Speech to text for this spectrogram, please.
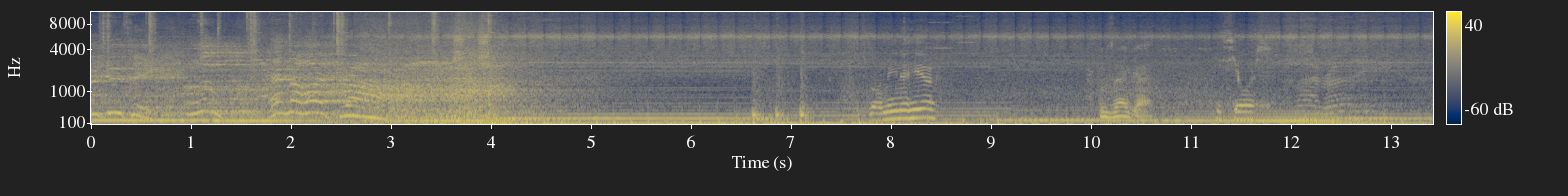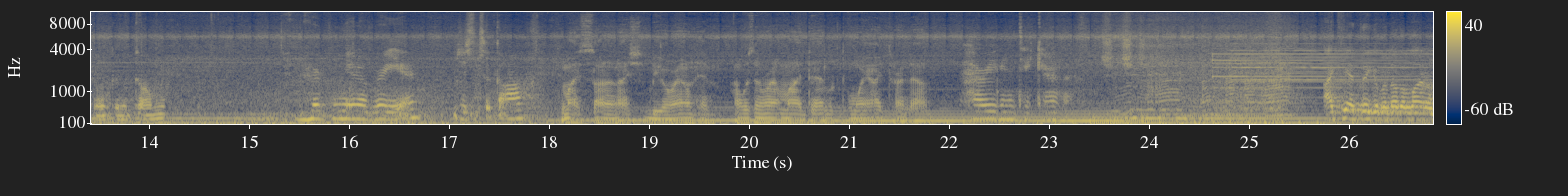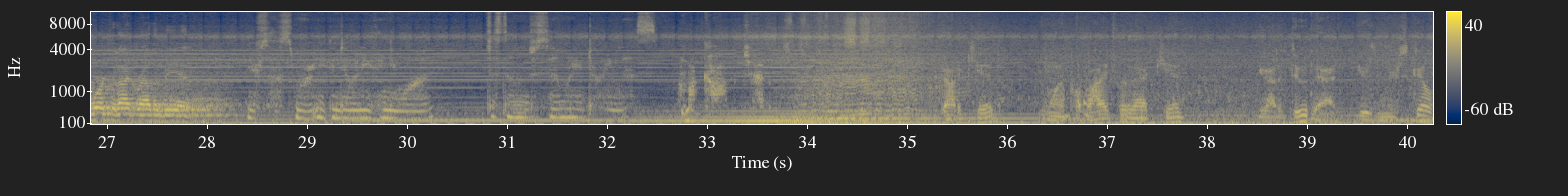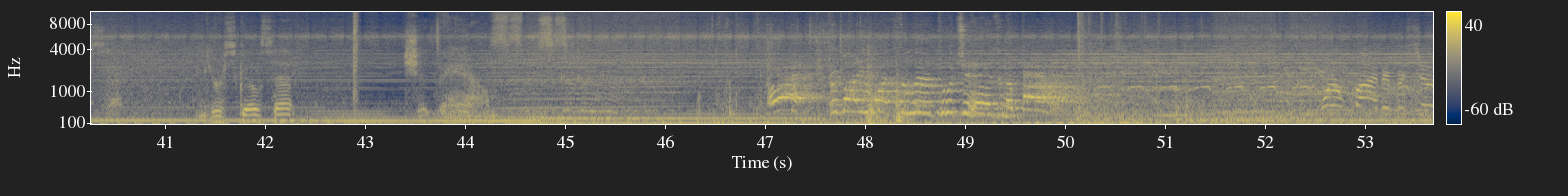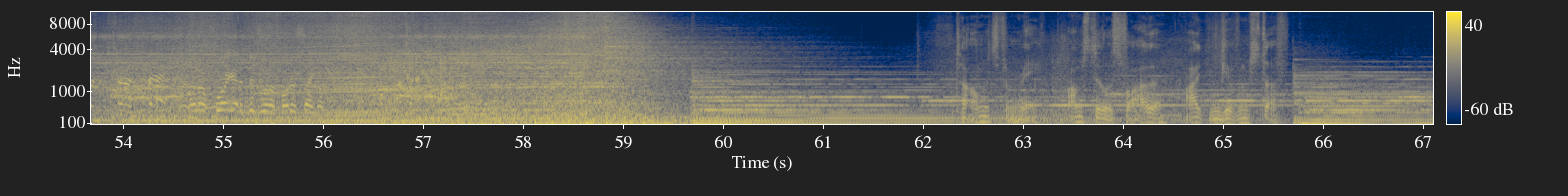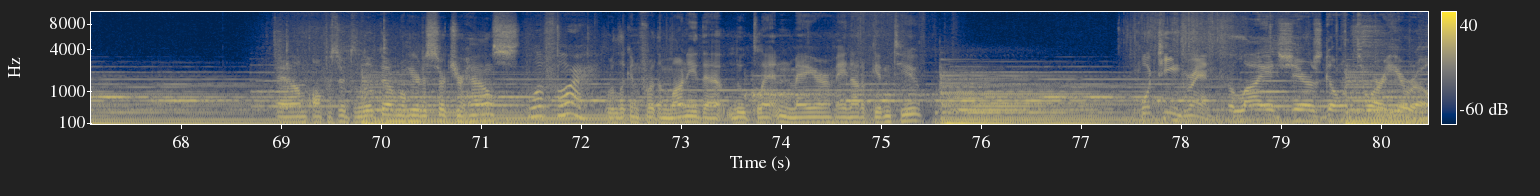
Introducing Luke and the Heartthrob. Romina here? Who's that guy? He's yours. Not gonna tell me. I heard from you in over a year. Just took off. My son and I should be around him. I wasn't around my dad. Look the way I turned out. How are you going to take care of us? I can't think of another line of work that I'd rather be in. You're so smart. You can do anything you want. Just don't understand why you're doing this. I'm a cop, Jet. Got a kid? You want to provide for that kid? You got to do that using your skill set. And your skill set? Shazam. All right, everybody who wants to live, put your hands in the air. 105 in pursuit of suspect. 104, I got a visual on a motorcycle. Tell it's for me. I'm still his father. I can give him stuff. Hey, I'm Officer DeLuca. We're here to search your house. What for? We're looking for the money that Luke Glanton may or may not have given to you. 14 grand. The lion's share is going to our hero.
